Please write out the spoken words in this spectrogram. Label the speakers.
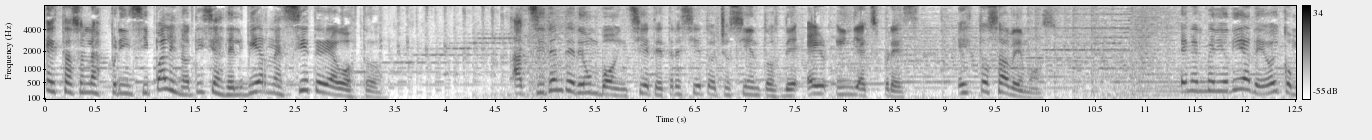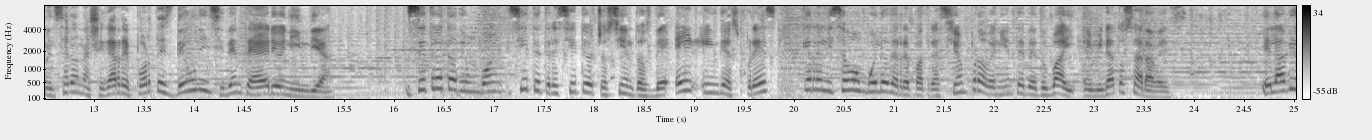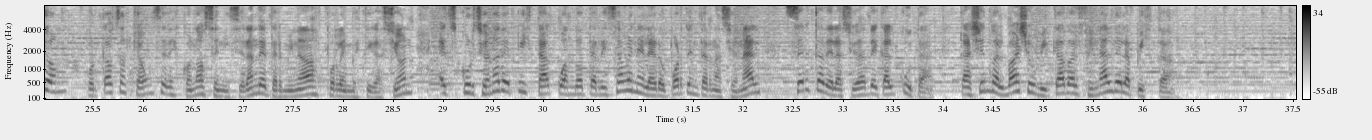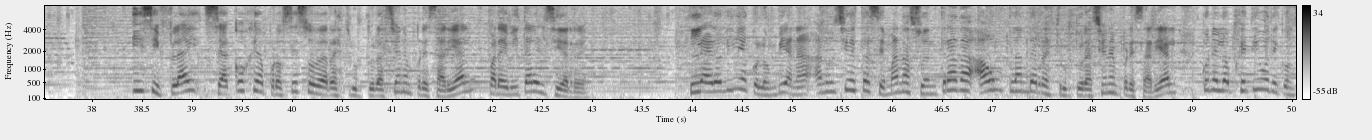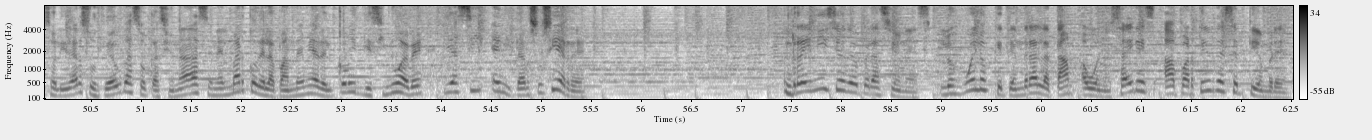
Speaker 1: Estas son las principales noticias del viernes 7 de agosto. Accidente de un Boeing 737-800 de Air India Express. Esto sabemos. En el mediodía de hoy comenzaron a llegar reportes de un incidente aéreo en India. Se trata de un Boeing 737-800 de Air India Express que realizaba un vuelo de repatriación proveniente de Dubái, Emiratos Árabes. El avión, por causas que aún se desconocen y serán determinadas por la investigación, excursionó de pista cuando aterrizaba en el aeropuerto internacional cerca de la ciudad de Calcuta, cayendo al valle ubicado al final de la pista. EasyFly se acoge a proceso de reestructuración empresarial para evitar el cierre. La aerolínea colombiana anunció esta semana su entrada a un plan de reestructuración empresarial con el objetivo de consolidar sus deudas ocasionadas en el marco de la pandemia del COVID-19 y así evitar su cierre. Reinicio de operaciones. Los vuelos que tendrá la TAM a Buenos Aires a partir de septiembre.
